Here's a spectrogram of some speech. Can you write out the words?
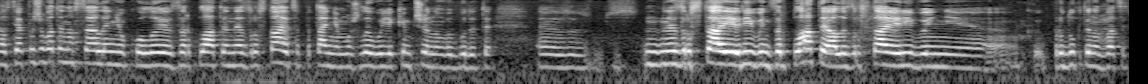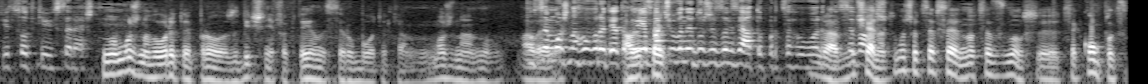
Раз як виживати населенню, коли зарплати не зростають? Це питання, можливо, яким чином ви будете не зростає рівень зарплати, але зростає рівень е, продукти на 20% і все решта. Ну, можна говорити про збільшення ефективності роботи. Там, можна, ну, але... Ну, це можна говорити. Я так я це- бачу, ви не дуже завзято про це говорите. Да, це звичайно, важко. тому що це все, ну це е, це комплекс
